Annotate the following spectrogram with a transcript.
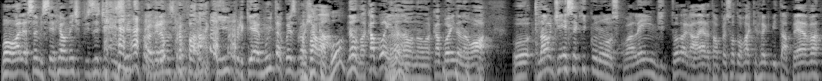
Bom, olha, Sami, você realmente precisa de 200 programas para falar aqui, porque é muita coisa para falar. Já acabou? Não, não acabou ainda, ah. não, não, acabou ainda não. Ó, o, na audiência aqui conosco, além de toda a galera, tá o pessoal do Rock Rugby Itapeva,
